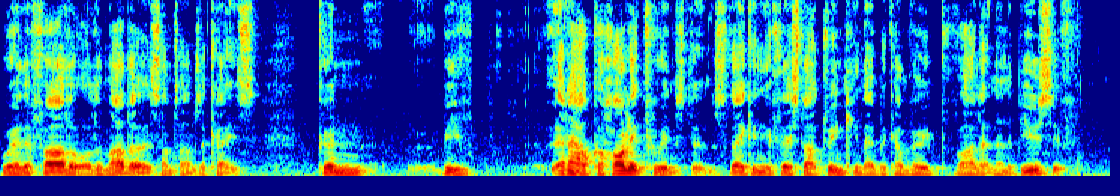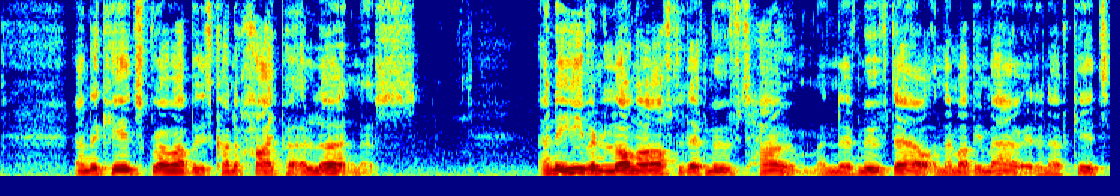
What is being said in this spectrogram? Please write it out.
where the father or the mother is sometimes the case, can be an alcoholic, for instance. They can, if they start drinking, they become very violent and abusive and the kids grow up with this kind of hyper alertness. And even long after they've moved home and they've moved out and they might be married and have kids,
